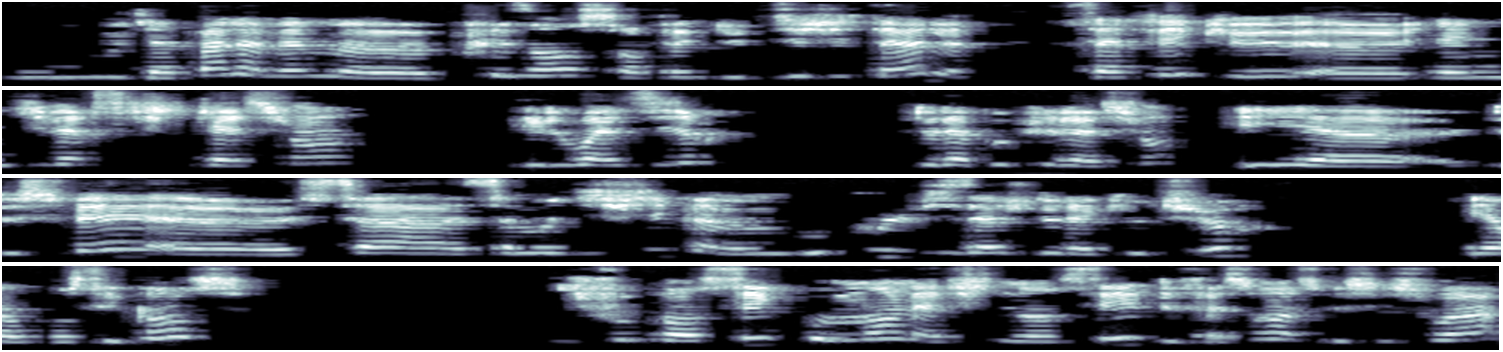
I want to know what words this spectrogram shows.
où il n'y a pas la même euh, présence en fait du digital. Ça fait que euh, il y a une diversification des loisirs de la population et euh, de ce fait euh, ça ça modifie quand même beaucoup le visage de la culture et en conséquence il faut penser comment la financer de façon à ce que ce soit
